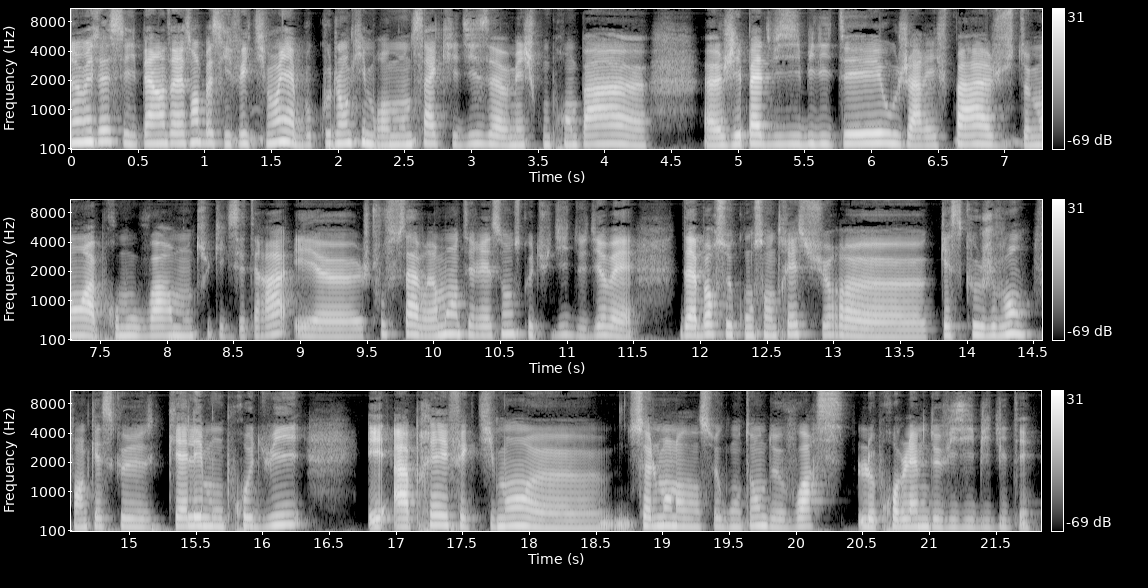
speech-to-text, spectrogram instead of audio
Non, mais ça, c'est hyper intéressant parce qu'effectivement, il y a beaucoup de gens qui me remontent ça, qui disent Mais je comprends pas, j'ai pas de visibilité ou j'arrive pas justement à promouvoir mon truc, etc. Et je trouve ça vraiment intéressant ce que tu dis de dire bah, d'abord se concentrer sur qu'est-ce que je vends, enfin, qu'est-ce que, quel est mon produit. Et après, effectivement, seulement dans un second temps, de voir le problème de visibilité.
